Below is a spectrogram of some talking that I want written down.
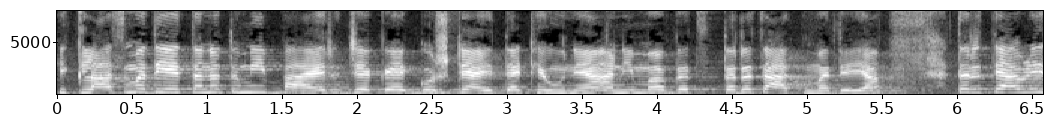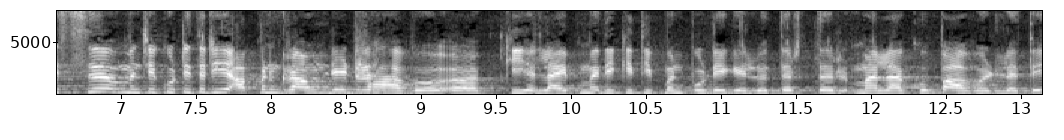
की क्लासमध्ये येताना तुम्ही बाहेर जे काही गोष्टी आहेत त्या ठेवून या आणि मगच तरच आतमध्ये या. तर त्यावेळेस असं म्हणजे कुठेतरी आपण ग्राउंडेड राहावं की लाईफमध्ये किती पण पुढे गेलो तर तर मला खूप आवडलं ते.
